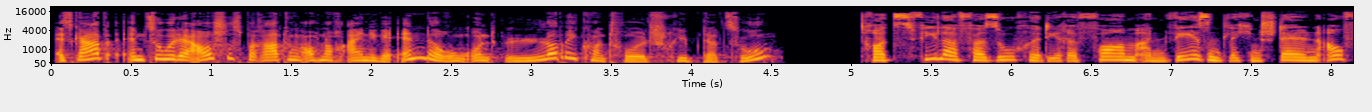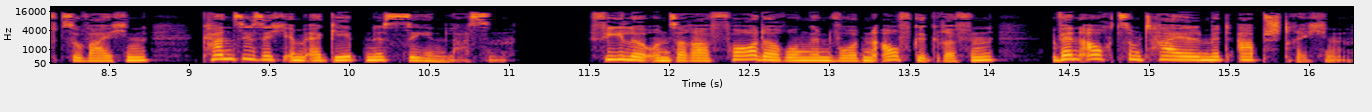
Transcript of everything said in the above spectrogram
Es gab im Zuge der Ausschussberatung auch noch einige Änderungen und Lobby Control schrieb dazu, Trotz vieler Versuche, die Reform an wesentlichen Stellen aufzuweichen, kann sie sich im Ergebnis sehen lassen. Viele unserer Forderungen wurden aufgegriffen, wenn auch zum Teil mit Abstrichen.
